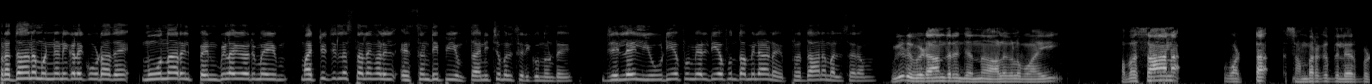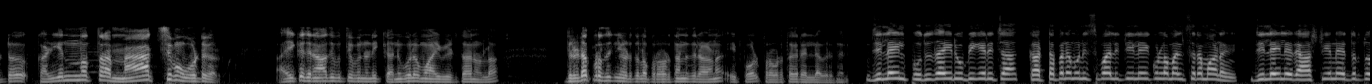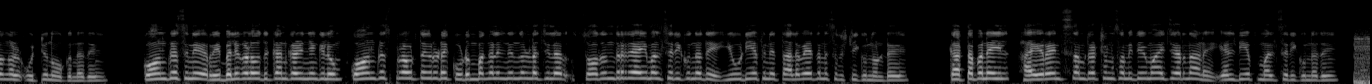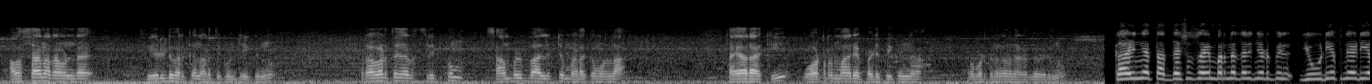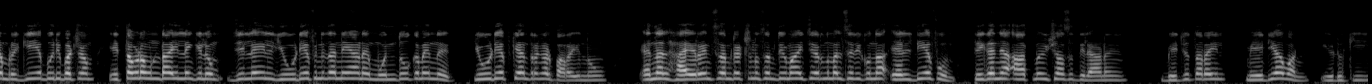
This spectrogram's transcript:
പ്രധാന മുന്നണികളെ കൂടാതെ മൂന്നാറിൽ പെൺപിളയൊരുമയും മറ്റു ചില സ്ഥലങ്ങളിൽ എസ് എൻ ഡി പിയും തനിച്ച് മത്സരിക്കുന്നുണ്ട്. ജില്ലയിൽ യു ഡി എഫും എൽ ഡി എഫും തമ്മിലാണ് പ്രധാന മത്സരം. വീട് വീടാന്തരം ചെന്ന് ആളുകളുമായി അവസാന വട്ട സമ്പർക്കത്തിലേർപ്പെട്ട് കഴിയുന്നത്ര മാക്സിമം വോട്ടുകൾ ഐക്യജനാധിപത്യ മുന്നണിക്ക് അനുകൂലമായി വീഴ്ത്താനുള്ള ദൃഢപ്രതിജ്ഞ എടുത്തുള്ള പ്രവർത്തനത്തിലാണ് ഇപ്പോൾ പ്രവർത്തകരെല്ലാവരും തന്നെ. ജില്ലയിൽ പുതുതായി രൂപീകരിച്ച കട്ടപ്പന മുനിസിപ്പാലിറ്റിയിലേക്കുള്ള മത്സരമാണ് ജില്ലയിലെ രാഷ്ട്രീയ നേതൃത്വങ്ങൾ ഉറ്റുനോക്കുന്നത്. കോൺഗ്രസിന് റിബലുകൾ ഒതുക്കാൻ കഴിഞ്ഞെങ്കിലും കോൺഗ്രസ് പ്രവർത്തകരുടെ കുടുംബങ്ങളിൽ നിന്നുള്ള ചിലർ സ്വതന്ത്രരായി മത്സരിക്കുന്നത് യു ഡി എഫിന് തലവേദന സൃഷ്ടിക്കുന്നുണ്ട്. കട്ടപ്പനയിൽ ഹൈറേഞ്ച് സംരക്ഷണ സമിതിയുമായി ചേർന്നാണ് എൽ ഡി എഫ് മത്സരിക്കുന്നത്. അവസാന റൗണ്ട് ഫീൽഡ് വർക്ക് നടത്തിക്കൊണ്ടിരിക്കുന്നു. പ്രവർത്തകർ സ്ലിപ്പും സാമ്പിൾ ബാലറ്റും അടക്കമുള്ള തയ്യാറാക്കി വോട്ടർമാരെ പഠിപ്പിക്കുന്ന പ്രവർത്തനങ്ങൾ നടന്നു വരുന്നു കഴിഞ്ഞ തദ്ദേശ സ്വയംഭരണ തെരഞ്ഞെടുപ്പിൽ യു ഡി എഫ് നേടിയ മൃഗീയ ഭൂരിപക്ഷം ഇത്തവണ ഉണ്ടായില്ലെങ്കിലും ജില്ലയിൽ യു ഡി എഫിന് തന്നെയാണ് മുൻതൂക്കമെന്ന് യു ഡി എഫ് കേന്ദ്രങ്ങൾ പറയുന്നു. എന്നാൽ ഹൈറേഞ്ച് സംരക്ഷണ സമിതിയുമായി ചേർന്ന് മത്സരിക്കുന്ന എൽ ഡി എഫും തികഞ്ഞ ആത്മവിശ്വാസത്തിലാണ്. ബിജു തറയിൽ മീഡിയ വൺ ഇടുക്കി.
